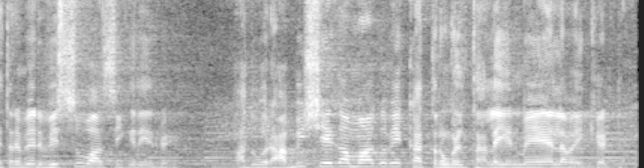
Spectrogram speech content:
எத்தனை பேர் விசுவாசிக்கிறீர்கள்? அது ஒரு அபிஷேகமாகவே கத்திரவங்கள் உங்கள் தலையின் மேலே வைக்கட்டும்.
